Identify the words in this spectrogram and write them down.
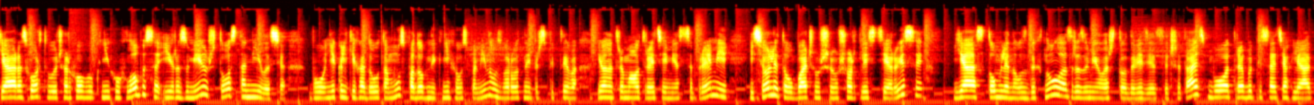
я разгортваю чарговую кнігу глобуса і разумею, што стамілася, бо некалькі гадоў таму з падобнай кнігай успамінаў зваротная перспектыва ён атрымаў трэцяе месца прэміі і сёлета убачыўшы ў шорт-лісце рысы, Я стомлена ўздыхнула, зразумела, што давядзецца чытаць, бо трэба пісаць агляд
